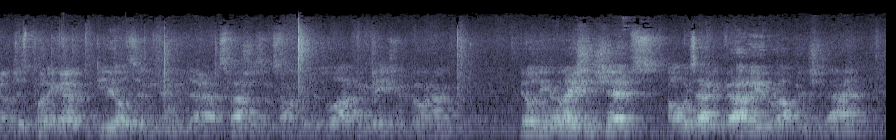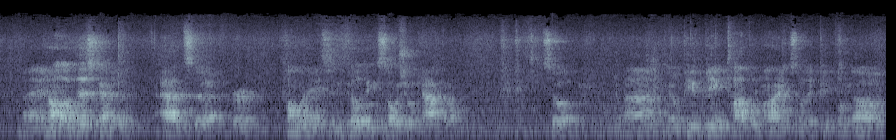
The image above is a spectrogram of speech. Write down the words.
you know, just putting out deals and, and uh, specials and so on, but there's a lot of engagement going on. Building relationships, always adding value, Rob mentioned that. Uh, and all of this kind of adds, uh, or culminates in building social capital. So, uh, you know, people being top of mind so that people know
